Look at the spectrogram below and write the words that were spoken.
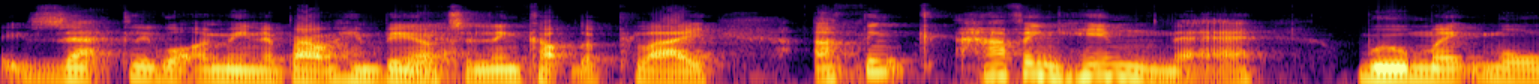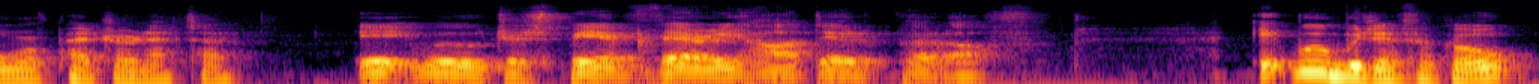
exactly what I mean about him being able to link up the play. I think having him there will make more of Pedro Neto. It will just be a very hard deal to pull off. It will be difficult,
